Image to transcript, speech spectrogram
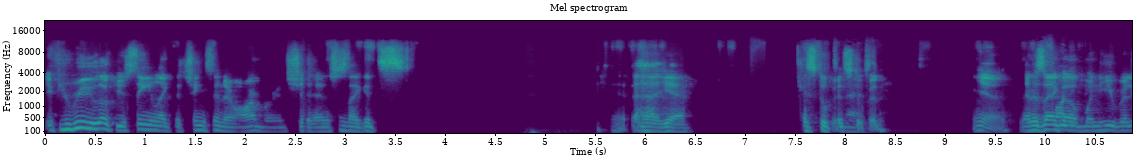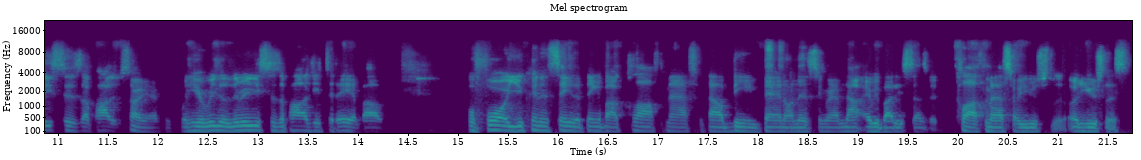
if you really look, you're seeing like the chinks in their armor and shit, and it's just like it's, uh, yeah, it's stupid. It's stupid. Yeah, and it's like uh, when he releases apology. Sorry, when he really releases apology today about before you couldn't say the thing about cloth masks without being banned on Instagram. Now everybody says it. Cloth masks are useless. Are useless.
